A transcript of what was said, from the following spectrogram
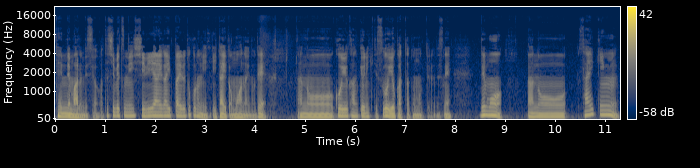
点でもあるんですよ。私別に知り合いがいっぱいいるところにいたいと思わないので、あのー、こういう環境に来てすごい良かったと思ってるんですね。でも、あのー、最近、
